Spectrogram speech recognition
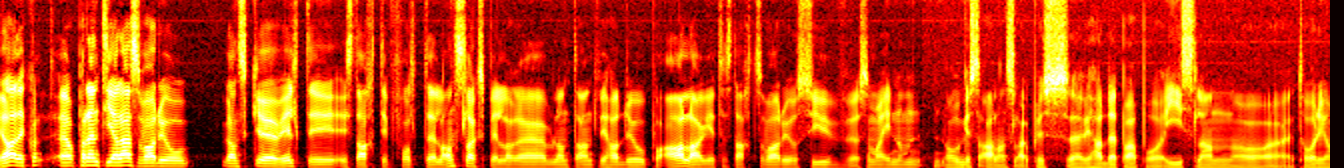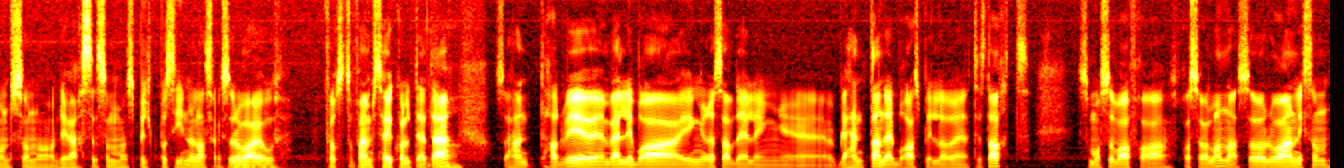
Ja, det på den tida der så var det jo ganske vilt i, i Start i forhold til landslagsspillere, blant annet. Vi hadde jo på A-laget til Start så var det jo syv som var innom Norges A-landslag, pluss eh, vi hadde et par på Island og Tordi Tord Jonsson og diverse som har spilt på sine landslag. Så det var jo først og fremst høy kvalitet der. Så hadde vi en veldig bra yngresavdeling. eh, Ble henta en del bra spillere til start, som også var fra, fra Sørlandet. Så det var en liksom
